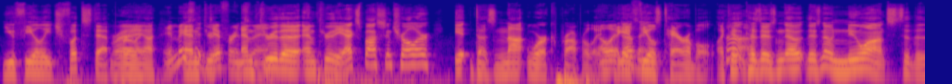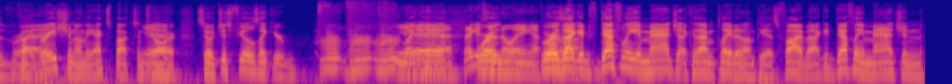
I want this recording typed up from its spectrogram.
you feel each footstep Right. early on It makes and a through, difference, and man. through the and through the xbox controller it does not work properly Oh, it like doesn't? it feels terrible like Huh. because there's no there's no nuance to the Right. vibration on the xbox controller so it just feels like you're like, Yeah, that gets whereas, annoying after whereas I could definitely imagine because I haven't played it on PS5, but I could definitely imagine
